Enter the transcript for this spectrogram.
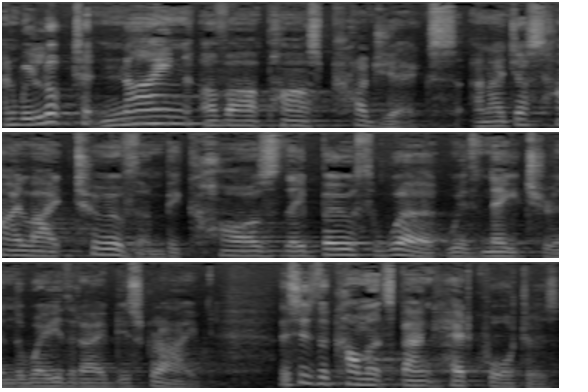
And we looked at nine of our past projects, and I just highlight two of them because they both work with nature in the way that I've described. This is the Commerzbank headquarters,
